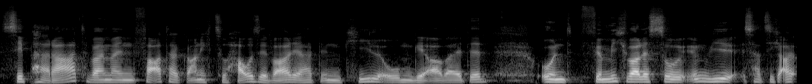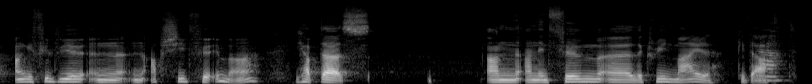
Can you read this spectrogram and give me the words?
separat, weil mein Vater gar nicht zu Hause war, der hat in Kiel oben gearbeitet. Und für mich war das so irgendwie, es hat sich angefühlt wie ein, ein Abschied für immer. Ich habe das an, an den Film äh, The Green Mile gedacht. Ja.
